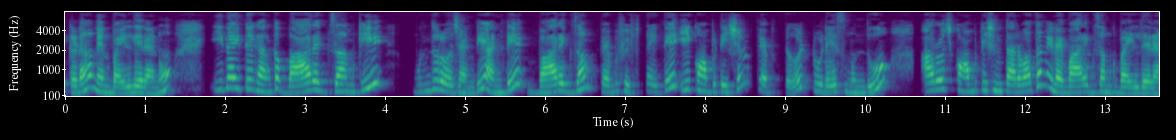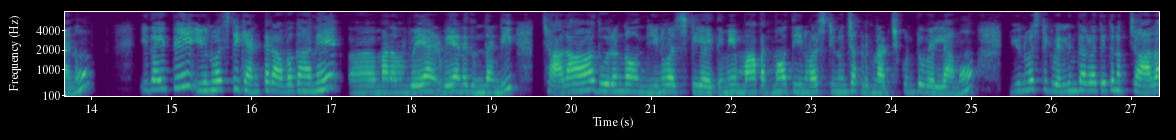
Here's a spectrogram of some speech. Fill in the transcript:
ఇక్కడ నేను బయలుదేరాను. ఇదైతే కనుక బార్ ఎగ్జామ్కి ముందు రోజండి. అంటే బార్ ఎగ్జామ్ ఫెబ్ ఫిఫ్త్ అయితే ఈ competition Feb third two days ముందు. ఆ రోజు కాంపిటీషన్ తర్వాత నేను బార్ ఎగ్జామ్కి బయలుదేరాను. ఇదైతే యూనివర్సిటీకి ఎంటర్ అవ్వగానే మనం వే వే అనేది ఉందండి. చాలా దూరంగా ఉంది యూనివర్సిటీ అయితే. మేము మా పద్మావతి యూనివర్సిటీ నుంచి అక్కడికి నడుచుకుంటూ వెళ్ళాము. యూనివర్సిటీకి వెళ్ళిన తర్వాత అయితే నాకు చాలా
